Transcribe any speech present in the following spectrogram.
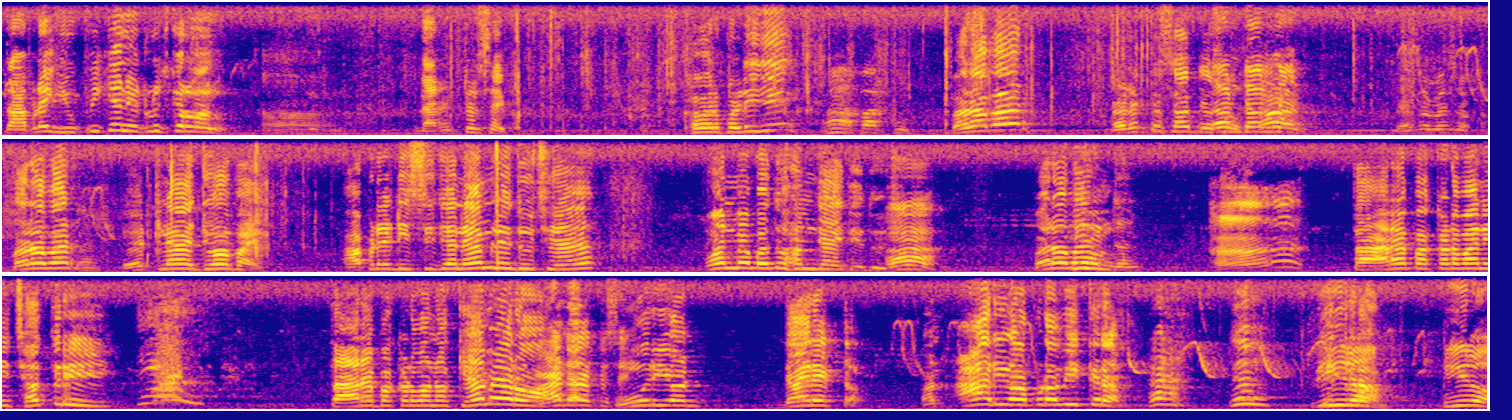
તો આપણે યુપી કે ને એટલું જ કરવાનું? ડાયરેક્ટર સાહેબ. ખબર પડી ગઈ? હા પાકું. બરાબર? ડાયરેક્ટર સાહેબ બેસો. ડન ડન બેસો બેસો. બરાબર? એટલે જો ભાઈ આપણે ડિસિઝન એમ લીધું છે ફોન મેં બધું સમજાવી દીધું હા. બરાબર? સમજાય તારે પકડવાની છત્રી. તારે પકડવાનો કેમેરો. હા, રહ્યો ડાયરેક્ટર. અને આ રહ્યો આપણો વિક્રમ. વિક્રમ. હીરો.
